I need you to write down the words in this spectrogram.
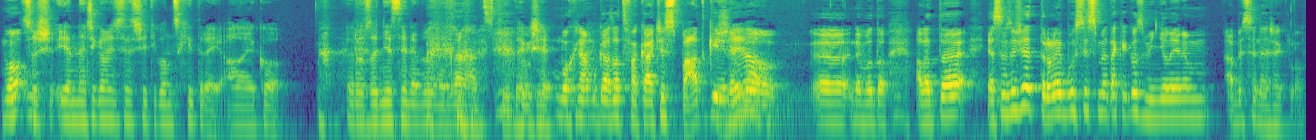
mo, Což já neříkám, že jsi ještě konc chytrej, ale jako rozhodně si nebyl ve 12, takže... mohl nám ukázat fakáče zpátky, Že nebo, jo. Eh, nebo to. Ale to je, já si myslím, že trolejbusy jsme tak jako zmínili jenom, aby se neřeklo.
